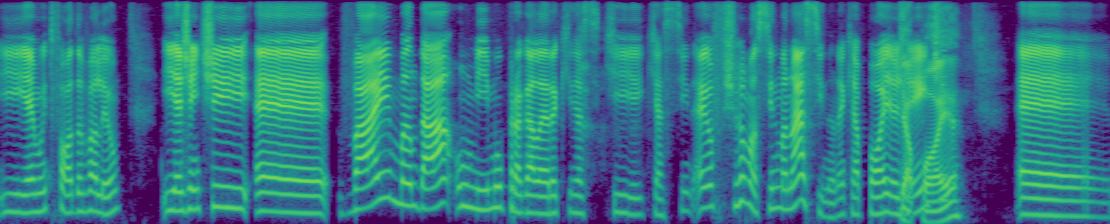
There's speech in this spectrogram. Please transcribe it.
E é muito foda, valeu. E a gente é, vai mandar um mimo pra galera que, que, que assina. Eu chamo assina, mas não é assina, né? Que apoia a Que gente. apoia. É,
